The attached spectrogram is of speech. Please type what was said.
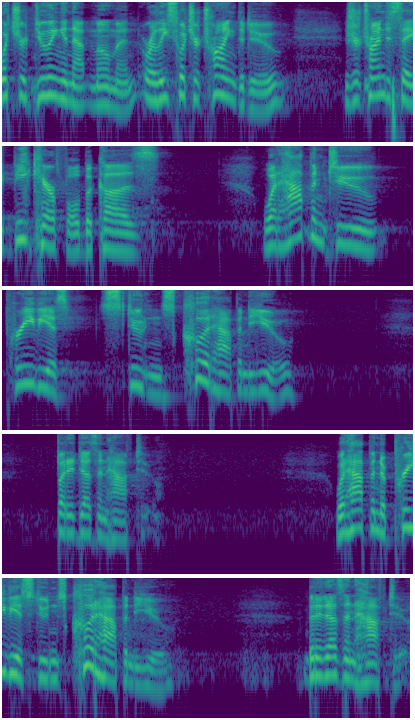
What you're doing in that moment, or at least what you're trying to do, is you're trying to say, be careful because what happened to previous students could happen to you but it doesn't have to. What happened to previous students could happen to you, but it doesn't have to.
